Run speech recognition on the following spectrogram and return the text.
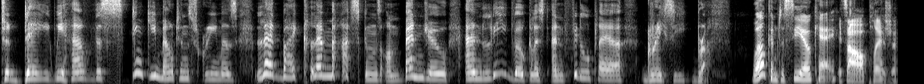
Today we have the Stinky Mountain Screamers, led by Clem Haskins on banjo and lead vocalist and fiddle player Gracie Bruff. Welcome to COK. It's our pleasure.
